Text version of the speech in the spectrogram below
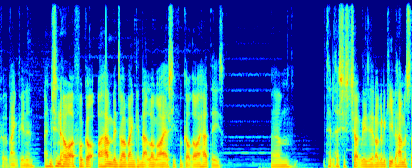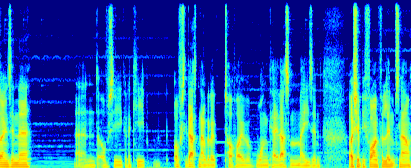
put the bank pin in. And you know what, I forgot, I haven't been to my bank in that long, I actually forgot that I had these. Um, let's just chuck these in. I'm going to keep the hammerstones in there. And obviously you're going to keep obviously that's now going to top over 1k. That's amazing. I should be fine for limps now.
